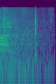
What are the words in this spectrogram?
run.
